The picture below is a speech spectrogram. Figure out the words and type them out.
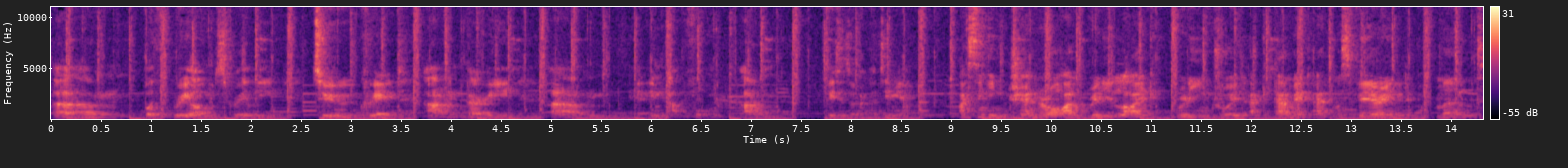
um, both realms really to create um, very um, impactful um, pieces of academia. I think in general I really like, really enjoy the academic atmosphere in the department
